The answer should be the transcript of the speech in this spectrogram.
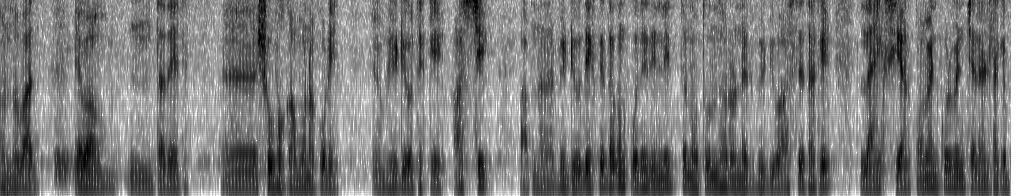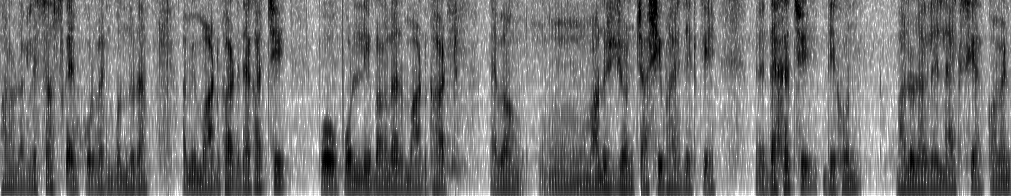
ধন্যবাদ এবং তাদের শুভকামনা করে ভিডিও থেকে আসছি। আপনারা ভিডিও দেখতে থাকুন, প্রতিদিন নিত্য নতুন ধরনের ভিডিও আসতে থাকে। লাইক শেয়ার কমেন্ট করবেন, চ্যানেলটাকে ভালো লাগলে সাবস্ক্রাইব করবেন বন্ধুরা। আমি মাঠঘাট দেখাচ্ছি পল্লী বাংলার মাঠঘাট এবং মানুষজন, চাষি ভাইদেরকে দেখাচ্ছি। দেখুন, ভালো লাগলে লাইক শেয়ার কমেন্ট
